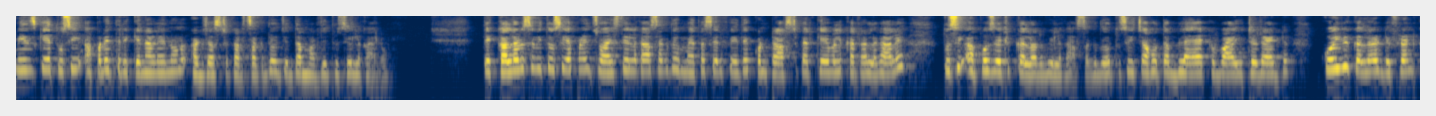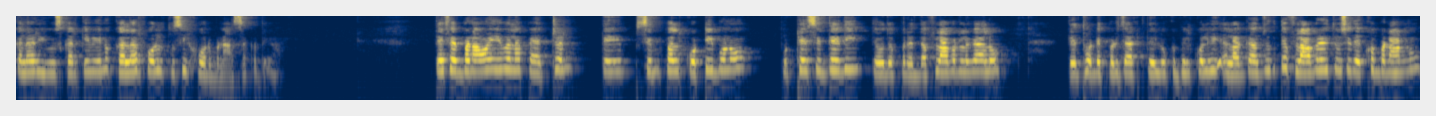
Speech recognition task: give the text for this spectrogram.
ਮੀਨਸ ਕਿ ਤੁਸੀਂ ਆਪਣੇ ਤਰੀਕੇ ਨਾਲ ਇਹਨਾਂ ਨੂੰ ਐਡਜਸਟ ਕਰ ਸਕਦੇ ਹੋ ਜਿੱਦਾਂ ਮਰਜ਼ੀ ਤੁਸੀਂ ਲਗਾ ਲਓ ਤੇ ਕਲਰਸ ਵੀ ਤੁਸੀਂ ਆਪਣੇ ਚੁਆਇਸ ਤੇ ਲਗਾ ਸਕਦੇ ਹੋ ਮੈਂ ਤਾਂ ਸਿਰਫ ਇਹਦੇ ਕੰਟਰਾਸਟ ਕਰਕੇ ਇਹ ਕਲਰ ਲਗਾ ਲਏ ਤੁਸੀਂ ਆਪੋਜ਼ਿਟ ਕਲਰ ਵੀ ਲਗਾ ਸਕਦੇ ਹੋ ਤੁਸੀਂ ਚਾਹੋ ਤਾਂ ਬਲੈਕ ਵਾਈਟ ਰੈੱਡ ਕੋਈ ਵੀ ਕਲਰ ਡਿਫਰੈਂਟ ਕਲਰ ਯੂਜ਼ ਕਰਕੇ ਵੀ ਇਹਨੂੰ ਕਲਰਫੁਲ ਤੁਸੀਂ ਹੋਰ ਬਣਾ ਸਕਦੇ ਹੋ ਤੇ ਫਿਰ ਬਣਾਓ ਇਹ ਵਾਲਾ ਪੈਟਰਨ ਤੇ ਸਿੰਪਲ ਕੋਟੀ ਬਣੋ, ਪੁੱਠੇ ਸਿੱਧੇ ਦੀ ਤੇ ਉਹਦੇ ਉੱਪਰ ਇਦਾਂ ਫਲਾਵਰ ਲਗਾ ਲਓ ਤੇ ਤੁਹਾਡੇ ਪ੍ਰੋਜੈਕਟ ਦੇ ਲੁੱਕ ਬਿਲਕੁਲ ਹੀ ਅਲੱਗ ਆ ਜੂਗੀ ਤੇ ਫਲਾਵਰ ਵੀ ਤੁਸੀਂ ਦੇਖੋ ਬਣਾਉਣ ਨੂੰ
